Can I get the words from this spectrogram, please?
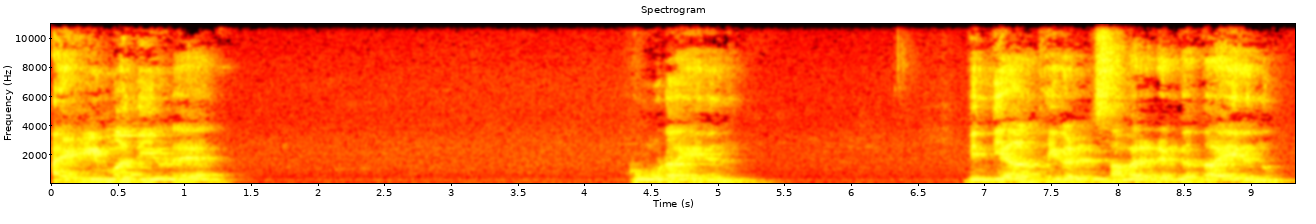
അഴിമതിയുടെ കൂടായിരുന്നു. വിദ്യാർത്ഥികൾ സമരരംഗത്തായിരുന്നു.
